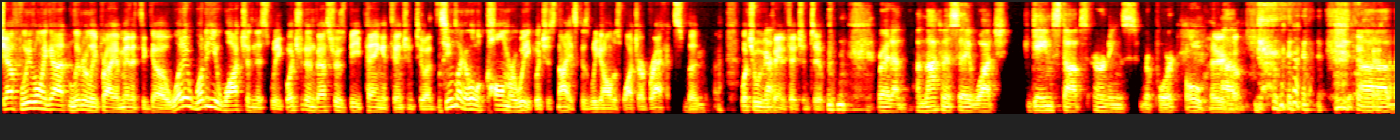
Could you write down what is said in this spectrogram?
Jeff, we've only got literally probably a minute to go. What are, what are you watching this week? What should investors be paying attention to? It seems like a little calmer week, which is nice because we can all just watch our brackets. But mm-hmm. what should we yeah. be paying attention to? right. I'm, I'm not going to say watch GameStop's earnings report. Oh, there you um, go. uh,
